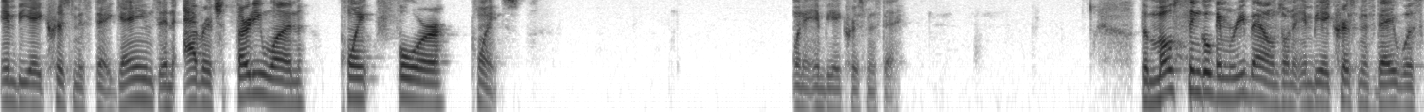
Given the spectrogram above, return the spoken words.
NBA Christmas Day games and averaged 31.4 points on an NBA Christmas Day. The most single game rebounds on an NBA Christmas Day was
